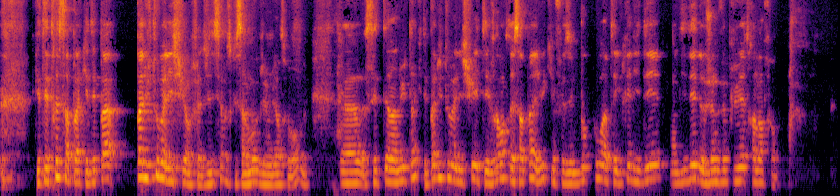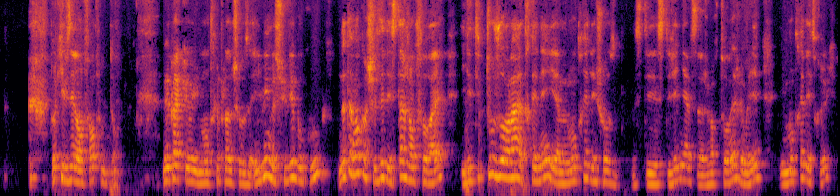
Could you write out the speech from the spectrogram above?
qui était très sympa, qui n'était pas pas du tout malicieux en fait. J'ai dit ça parce que c'est un mot que j'aime bien en ce moment. Euh, c'était un lutin qui n'était pas du tout malicieux, il était vraiment très sympa et lui qui me faisait beaucoup intégrer l'idée, l'idée de je ne veux plus être un enfant. Donc il faisait l'enfant tout le temps. Mais pas que, il montrait plein de choses. Et lui, il me suivait beaucoup, notamment quand je faisais des stages en forêt. Il était toujours là à traîner et à me montrer des choses. C'était génial ça. Je me retournais, je le voyais, il me montrait des trucs.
